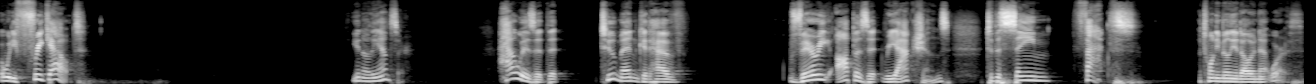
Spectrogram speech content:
Or would he freak out? You know the answer. How is it that two men could have very opposite reactions to the same facts a $20 million net worth.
